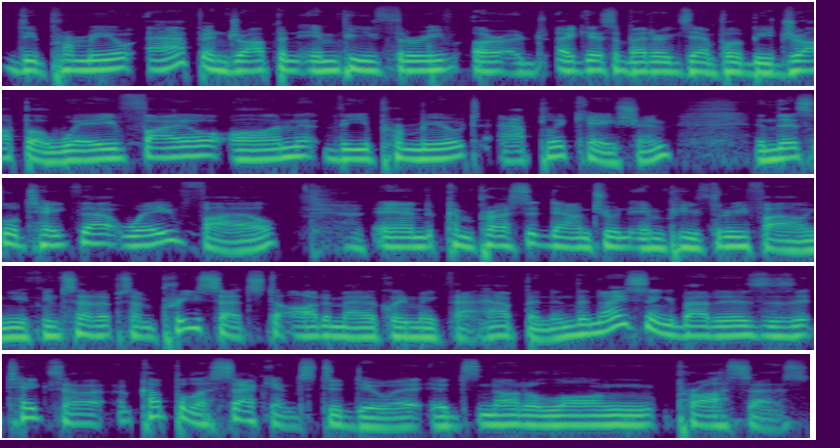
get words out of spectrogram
the Permute app and drop an MP3, or I guess a better example would be drop a WAV file on the Premiere application, and this will take that WAV file and compress it down to an MP3 file, and you can set up some presets to automatically make that happen. And the nice thing about it is, is it takes a, a couple of seconds to do it. It's not a long process.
